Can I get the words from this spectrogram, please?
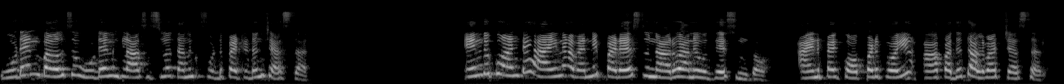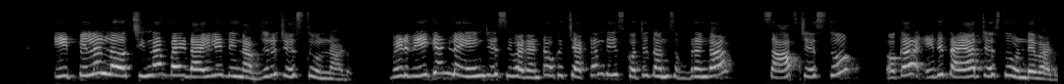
వుడెన్ బౌల్స్ వుడెన్ గ్లాసెస్లో తనకు ఫుడ్ పెట్టడం చేస్తారు. ఎందుకు అంటే ఆయన అవన్నీ పడేస్తున్నారు అనే ఉద్దేశంతో. ఆయనపై కోప్పడిపోయి ఆ పద్ధతి అలవాటు చేస్తారు. ఈ పిల్లల్లో చిన్న అబ్బాయి డైలీ దీన్ని అబ్జర్వ్ చేస్తూ ఉన్నాడు. వీడు వీకెండ్లో ఏం చేసేవాడంటే ఒక చెక్కను తీసుకొచ్చి దాన్ని శుభ్రంగా సాఫ్ చేస్తూ ఒక ఇది తయారు చేస్తూ ఉండేవాడు.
